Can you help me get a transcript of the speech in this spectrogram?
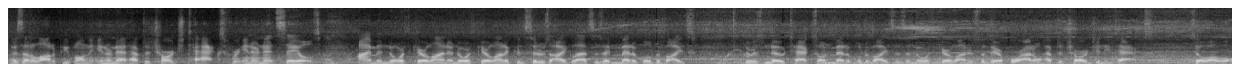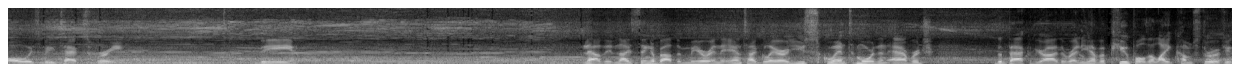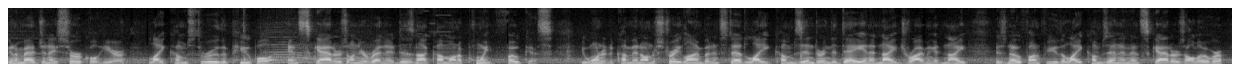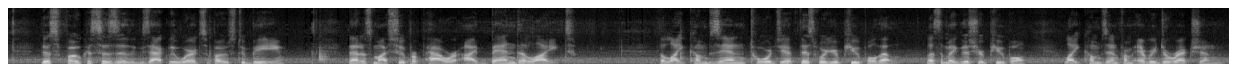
is that a lot of people on the internet have to charge tax for internet sales. I'm in North Carolina. North Carolina considers eyeglasses a medical device. There is no tax on medical devices in North Carolina, so therefore I don't have to charge any tax. So I will always be tax free. The now the nice thing about the mirror and the anti-glare, you squint more than average the back of your eye, the retina, you have a pupil. The light comes through. If you can imagine a circle here, light comes through the pupil and scatters on your retina. It does not come on a point focus. You want it to come in on a straight line, but instead light comes in during the day and at night. Driving at night is no fun for you. The light comes in and then scatters all over. This focuses exactly where it's supposed to be. That is my superpower. I bend light. The light comes in towards you. If this were your pupil, that let's make this your pupil. Light comes in from every direction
